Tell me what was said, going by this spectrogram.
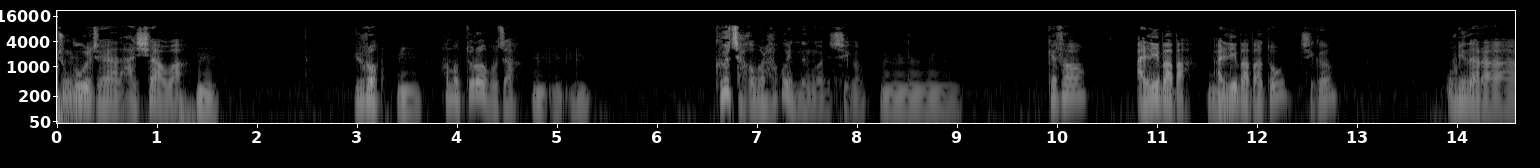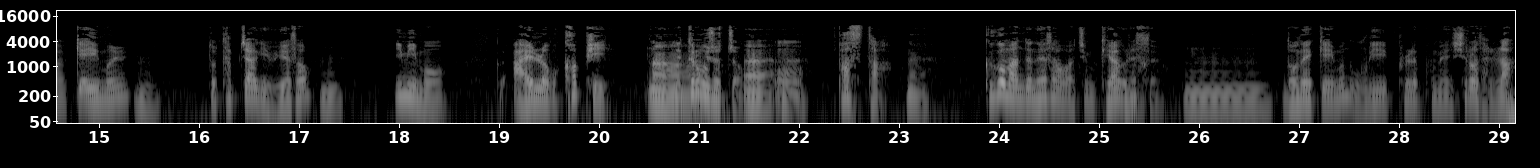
중국을 제외한 아시아와 음. 유럽 음. 한번 뚫어보자. 음. 음. 음. 그 작업을 하고 있는 거예요, 지금. 음. 그래서 알리바바, 음. 알리바바도 지금 우리나라 게임을 음. 또 탑재하기 위해서 음. 이미 뭐그 아이러브 커피 어. 이제 들어보셨죠? 네, 어, 파스타 네. 네. 그거 만든 회사와 지금 계약을 했어요. 음. 너네 게임은 우리 플랫폼에 실어달라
